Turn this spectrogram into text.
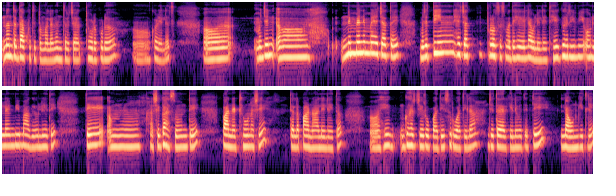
नंतर दाखवते तुम्हाला नंतरच्या थोडं पुढं कळेलच. म्हणजे निम्म्या निम्म्या ह्याच्यात आहे म्हणजे तीन ह्याच्यात प्रोसेसमध्ये हे लावलेले आहेत. हे घरी मी ऑनलाईन बी मागवले होते. ते असे घासून ते पाण्यात ठेवून असे त्याला पानं आलेले इथं हे घरचे रोपादी सुरुवातीला जे तयार केले होते ते लावून घेतले.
